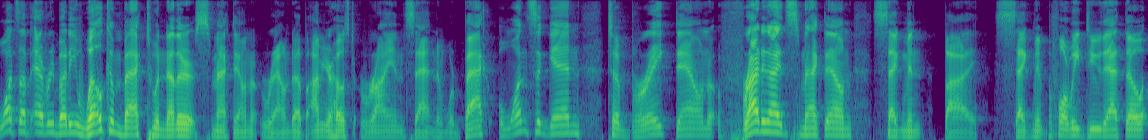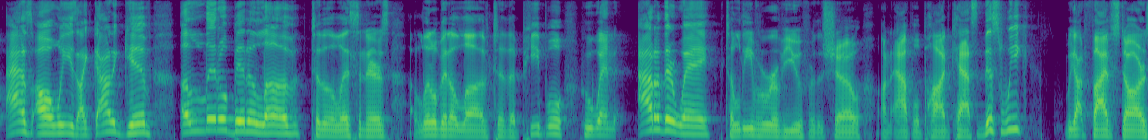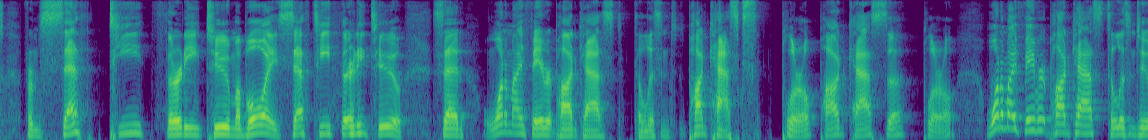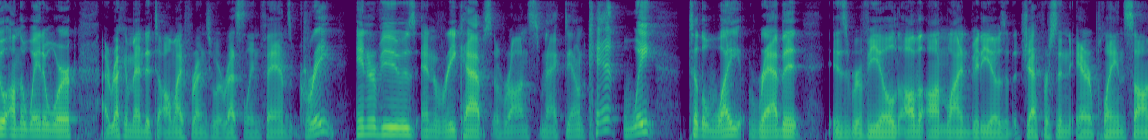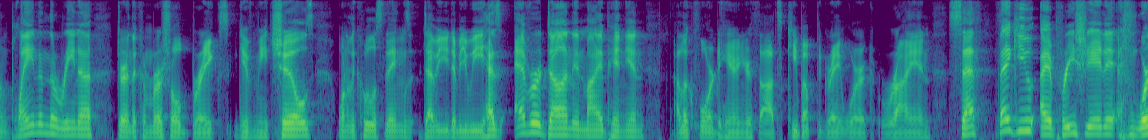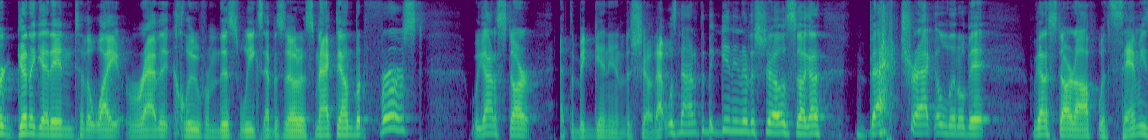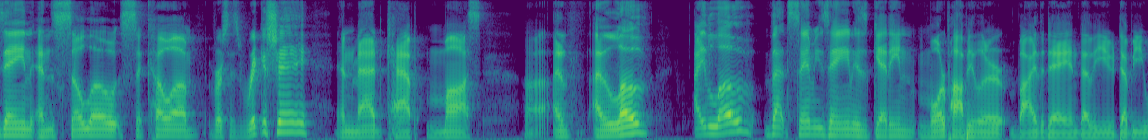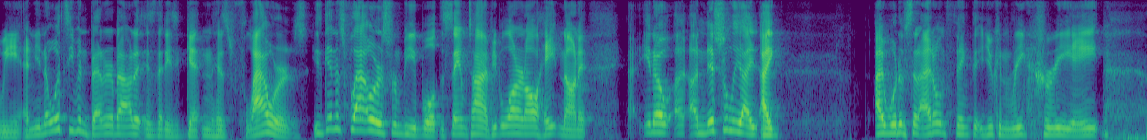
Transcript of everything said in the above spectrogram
What's up, everybody? Welcome back to another SmackDown Roundup. I'm your host, Ryan Satin, and we're back once again to break down Friday Night SmackDown segment by segment. Before we do that, though, as always, I gotta give a little bit of love to the listeners, a little bit of love to the people who went out of their way to leave a review for the show on Apple Podcasts. This week, we got five stars from Seth T32. My boy, Seth T32 said, one of my favorite podcasts to listen to, podcasts, plural, podcasts, uh, plural. One of my favorite podcasts to listen to on the way to work. I recommend it to all my friends who are wrestling fans. Great interviews and recaps of Raw and SmackDown. Can't wait till the White Rabbit is revealed. All the online videos of the Jefferson Airplane song playing in the arena during the commercial breaks give me chills. One of the coolest things WWE has ever done, in my opinion. I look forward to hearing your thoughts. Keep up the great work, Ryan. Seth, thank you. I appreciate it. And we're going to get into the White Rabbit clue from this week's episode of SmackDown. But first, we got to start at the beginning of the show. That was not at the beginning of the show, so I got to backtrack a little bit. We got to start off with Sami Zayn and Solo Sikoa versus Ricochet and Madcap Moss. Uh, I I love I love that Sami Zayn is getting more popular by the day in WWE. And you know what's even better about it is that he's getting his flowers. He's getting his flowers from people at the same time. People aren't all hating on it. You know, initially I I I would have said I don't think that you can recreate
